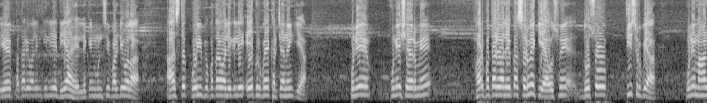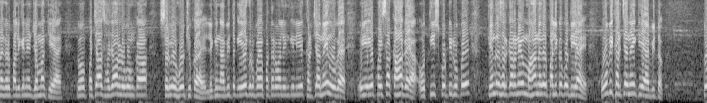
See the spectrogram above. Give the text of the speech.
ये पतारी वाले के लिए दिया है लेकिन म्यूनसिपाल्टी वाला आज तक कोई भी पतारी वाले के लिए एक रुपये खर्चा नहीं किया। पुणे पुणे शहर में हर पतारे वाले का सर्वे किया है, उसमें 230 रुपया पुणे महानगर पालिका ने जमा किया है। तो पचास हज़ार लोगों का सर्वे हो चुका है, लेकिन अभी तक एक रुपये पत्र वाले के लिए खर्चा नहीं हो गया। तो ये ये पैसा कहाँ गया? वो तीस कोटि रुपए केंद्र सरकार ने महानगर पालिका को दिया है, वो भी खर्चा नहीं किया अभी तक। तो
